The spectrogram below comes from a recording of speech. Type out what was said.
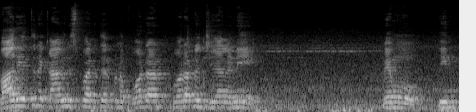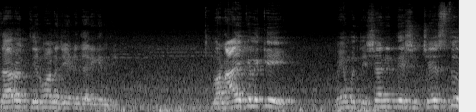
భారీ ఎత్తున కాంగ్రెస్ పార్టీ తరఫున పోరా పోరాటం చేయాలని మేము దీని ద్వారా తీర్మానం చేయడం జరిగింది. మా నాయకులకి మేము దిశానిర్దేశం చేస్తూ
